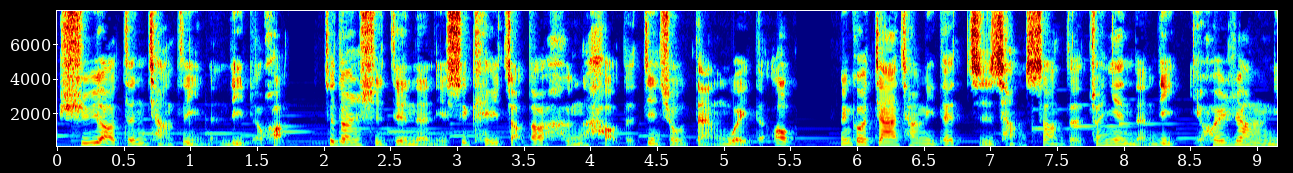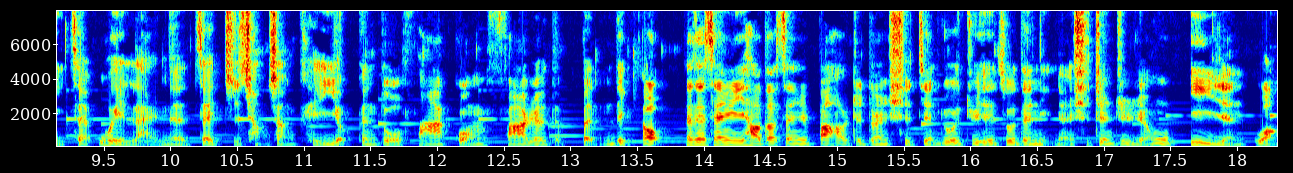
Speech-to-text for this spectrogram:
需要增强自己能力的话，这段时间呢你是可以找到很好的进修单位的哦。能够加强你在职场上的专业能力，也会让你在未来呢，在职场上可以有更多发光发热的本领哦。那在三月一号到三月八号这段时间，如果巨蟹座的你呢是政治人物、艺人、网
